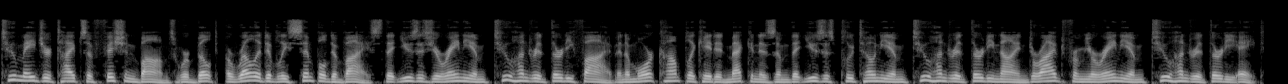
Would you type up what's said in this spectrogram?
two major types of fission bombs were built, a relatively simple device that uses uranium-235 and a more complicated mechanism that uses plutonium-239 derived from uranium-238.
